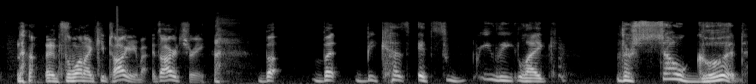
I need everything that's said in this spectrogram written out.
it's the one I keep talking about. It's archery, but but because it's really like they're so good,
